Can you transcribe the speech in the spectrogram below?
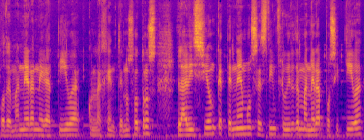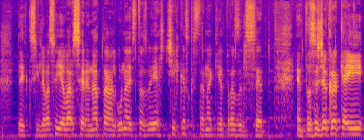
o de manera negativa con la gente. Nosotros la visión que tenemos es de influir de manera positiva, de si le vas a llevar serenata a alguna de estas bellas chicas que están aquí atrás del set. Entonces yo creo que ahí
